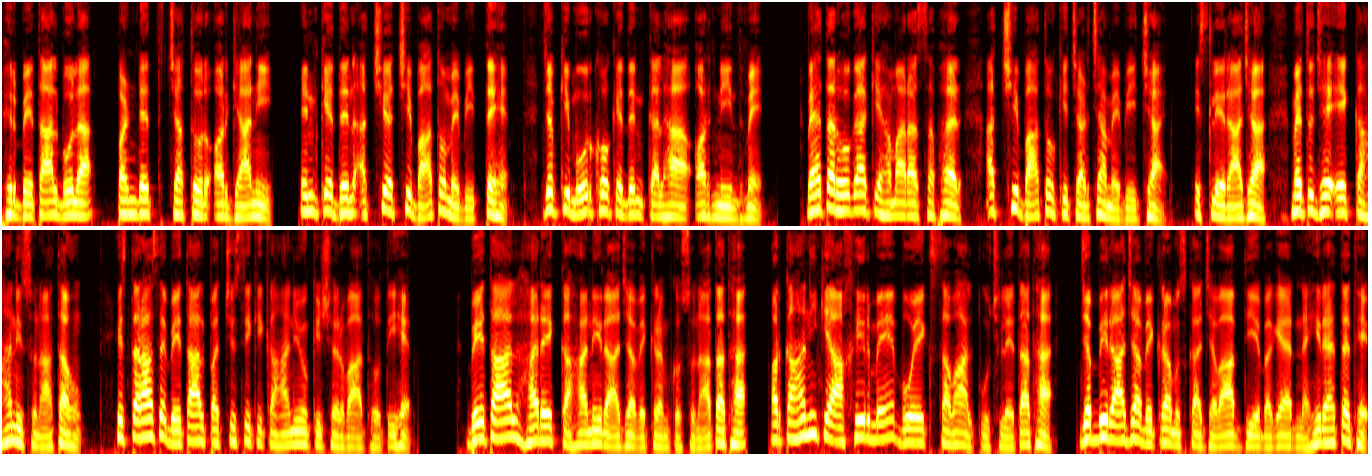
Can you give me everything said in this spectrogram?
फिर बेताल बोला, पंडित, चतुर और ज्ञानी, इनके दिन अच्छी अच्छी बातों में बीतते हैं, जबकि मूर्खों के दिन कलहा और नींद में। बेहतर होगा कि हमारा सफ़र अच्छी बातों की चर्चा में बीत जाए। इसलिए राजा, मैं तुझे एक कहानी सुनाता हूँ। इस तरह से बेताल पच्चीसी की कहानियों की शुरुआत होती है। बेताल हर एक कहानी राजा विक्रम को सुनाता था और कहानी के आखिर में वो एक सवाल पूछ लेता था। जब भी राजा विक्रम उसका जवाब दिए बगैर नहीं रहते थे,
